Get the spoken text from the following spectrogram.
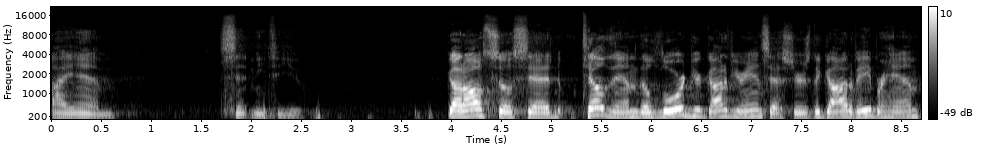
I am sent me to you. God also said, Tell them, the Lord your God of your ancestors, the God of Abraham,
